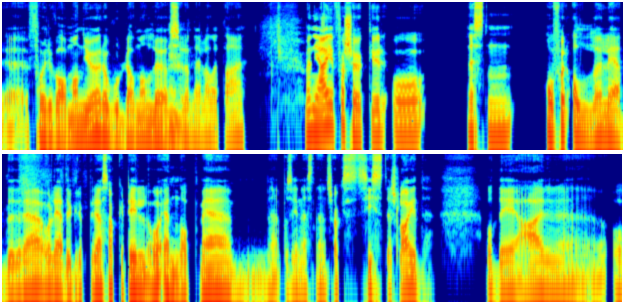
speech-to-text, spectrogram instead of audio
uh, for, hva man gjør, og hvordan man løser mm. en del av dette her. Men jeg forsøker å nesten overfor alle ledere og ledergrupper jeg snakker til, å ende opp med si, nesten en slags siste slide. Og det er eh, å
